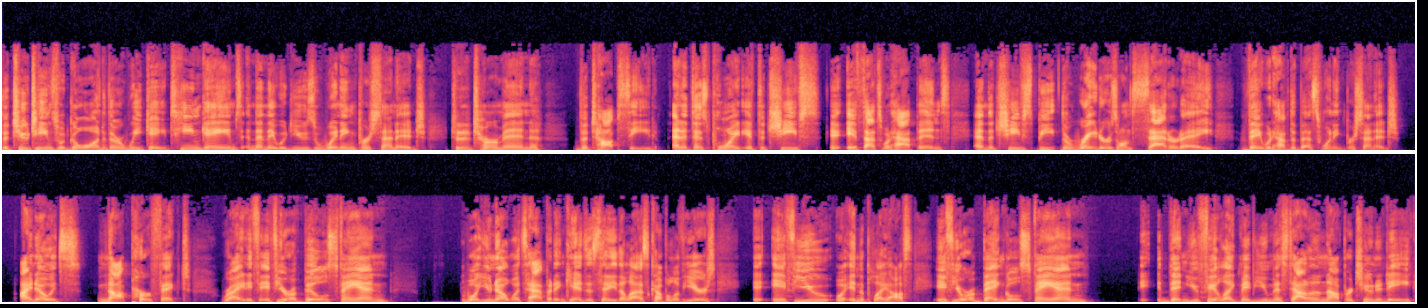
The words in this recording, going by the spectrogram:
the two teams would go on to their week 18 games and then they would use winning percentage to determine the top seed. And at this point, if the Chiefs, if that's what happens, and the Chiefs beat the Raiders on Saturday, they would have the best winning percentage. I know it's not perfect, right? If, if you're a Bills fan, well, you know what's happened in Kansas City the last couple of years. If you, in the playoffs, if you're a Bengals fan, then you feel like maybe you missed out on an opportunity.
